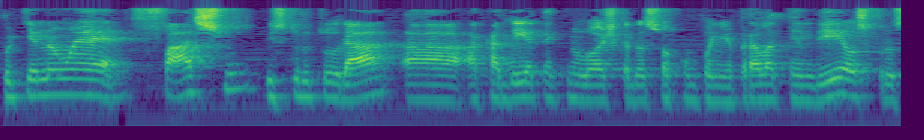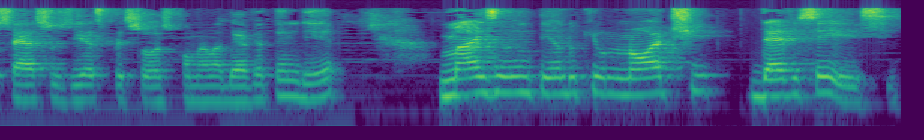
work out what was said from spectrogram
porque não é fácil estruturar a, a cadeia tecnológica da sua companhia para ela atender aos processos e às pessoas como ela deve atender mas eu entendo que o norte deve ser esse.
